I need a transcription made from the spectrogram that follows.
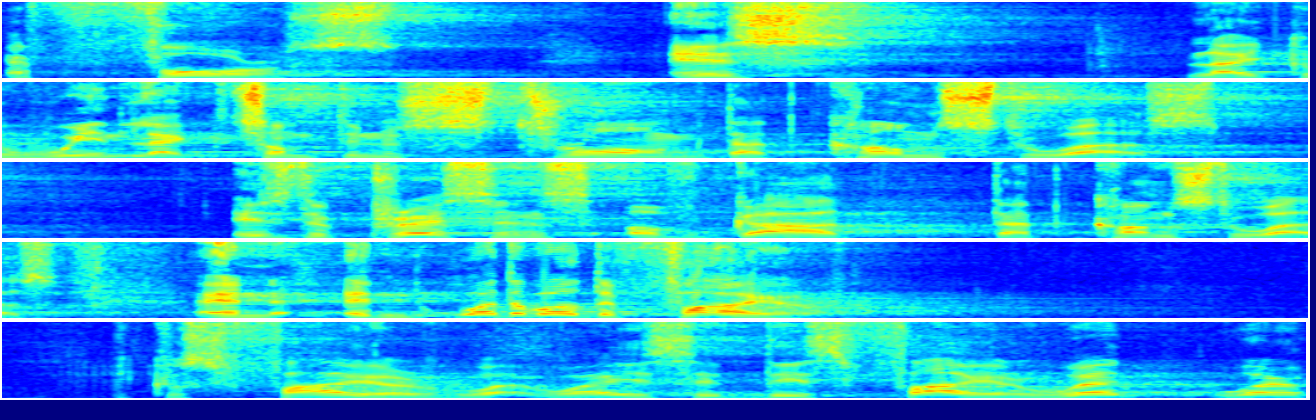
a force, is like wind, like something strong that comes to us. It's the presence of God that comes to us. And, and what about the fire? Because fire, why, why is it this fire? Where, where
